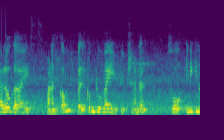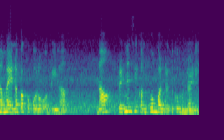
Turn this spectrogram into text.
ஹலோ காய்ஸ் வணக்கம். Welcome to my YouTube channel so இன்றைக்கி நம்ம என்ன பார்க்க போகிறோம் அப்படின்னா நான் ப்ரெக்னென்சி கன்ஃபார்ம் பண்ணுறதுக்கு முன்னாடி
